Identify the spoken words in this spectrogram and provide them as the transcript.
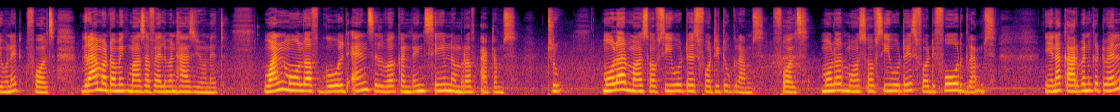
unit false gram atomic mass of element has unit 1 mole of gold and silver contains same number of atoms true molar mass of co2 is 42 grams false molar mass of co2 is 44 grams ஏன்னா கார்பனுக்கு டுவெல்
